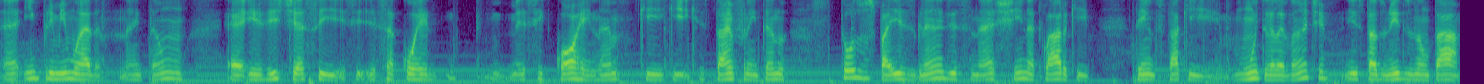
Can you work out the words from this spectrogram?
é, imprimir moeda. Né? Então é, existe esse, esse, essa corre, esse corre né? que, que, que, está enfrentando todos os países grandes. Né? China, claro que tem um destaque muito relevante e os Estados Unidos não está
